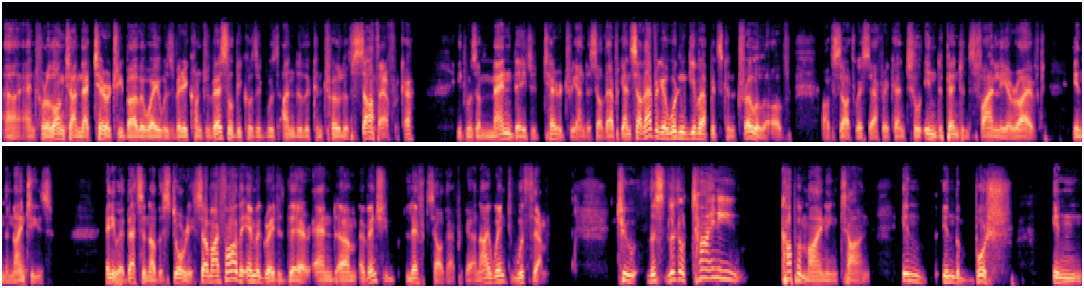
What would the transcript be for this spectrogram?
Uh, and for a long time, that territory, by the way, was very controversial because it was under the control of South Africa. It was a mandated territory under South Africa, and South Africa wouldn't give up its control of, of Southwest Africa until independence finally arrived in the 90s. Anyway, that's another story. So my father immigrated there and um, eventually left South Africa, and I went with them to this little tiny copper mining town in in the bush in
